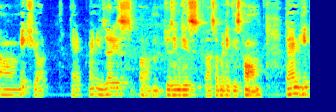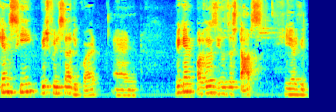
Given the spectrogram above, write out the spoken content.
um, make sure that when user is um, using this uh, submitting this form, then he can see which fields are required and we can always use the stars here with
